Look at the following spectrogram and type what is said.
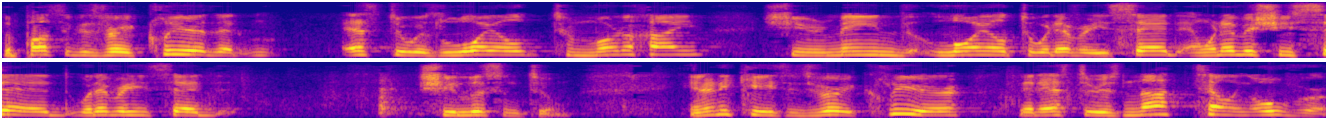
The pasuk is very clear that Esther was loyal to Mordechai. She remained loyal to whatever he said, and whatever she said, whatever he said, she listened to. In any case, it's very clear that Esther is not telling over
